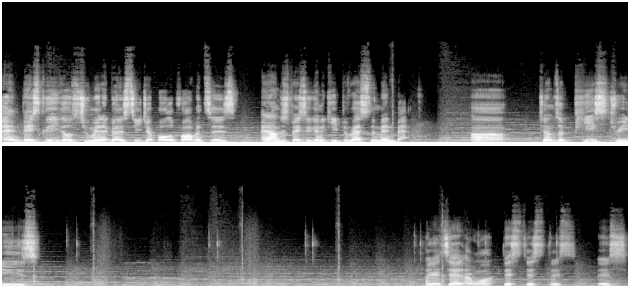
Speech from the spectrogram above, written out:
And basically, those two men are going to siege up all the provinces, and I'm just basically going to keep the rest of the men back. Uh, in terms of peace treaties, like I said, I want this, this, this, this,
